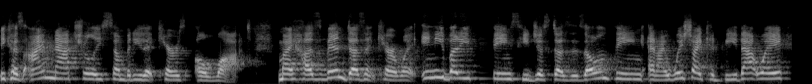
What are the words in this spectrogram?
because I'm naturally somebody that cares a lot. My husband doesn't care what anybody thinks. He just does his own thing. And I wish I could be that way.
